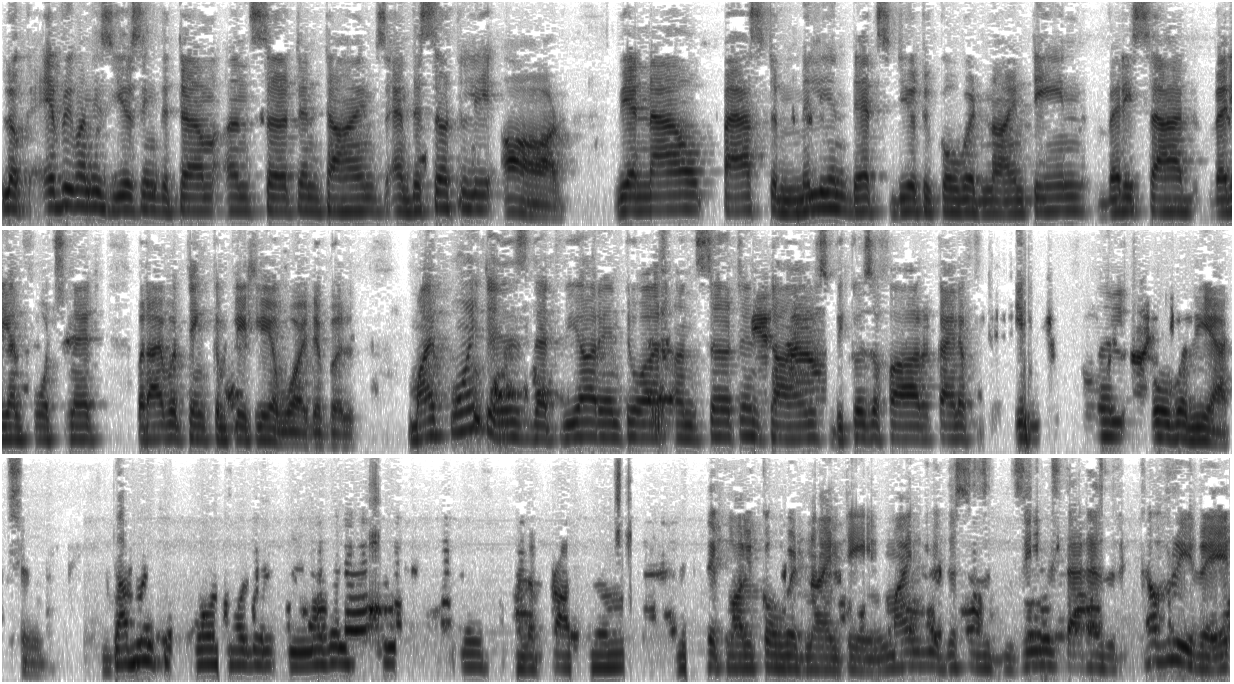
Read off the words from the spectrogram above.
Look, everyone is using the term uncertain times, and they certainly are. We are now past a million deaths due to COVID 19. Very sad, very unfortunate, but I would think completely avoidable. My point is that we are into our uncertain times because of our kind of emotional overreaction. Government has more than 11 on a problem which they call COVID 19. Mind you, this is a disease that has a recovery rate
